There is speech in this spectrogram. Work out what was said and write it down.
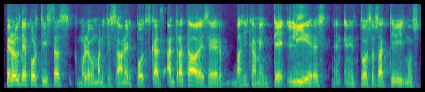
Pero los deportistas, como lo hemos manifestado en el podcast, han tratado de ser básicamente líderes en, todos esos activismos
